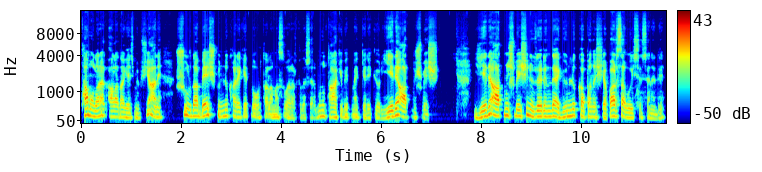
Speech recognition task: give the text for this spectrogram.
Tam olarak alada geçmemiş. Yani şurada 5 günlük hareketli ortalaması var arkadaşlar. Bunu takip etmek gerekiyor. 7.65. 7.65'in üzerinde günlük kapanış yaparsa bu hisse senedi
